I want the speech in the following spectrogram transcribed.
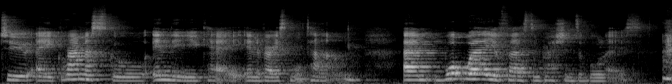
to a grammar school in the UK in a very small town. Um, what were your first impressions of Borlase?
